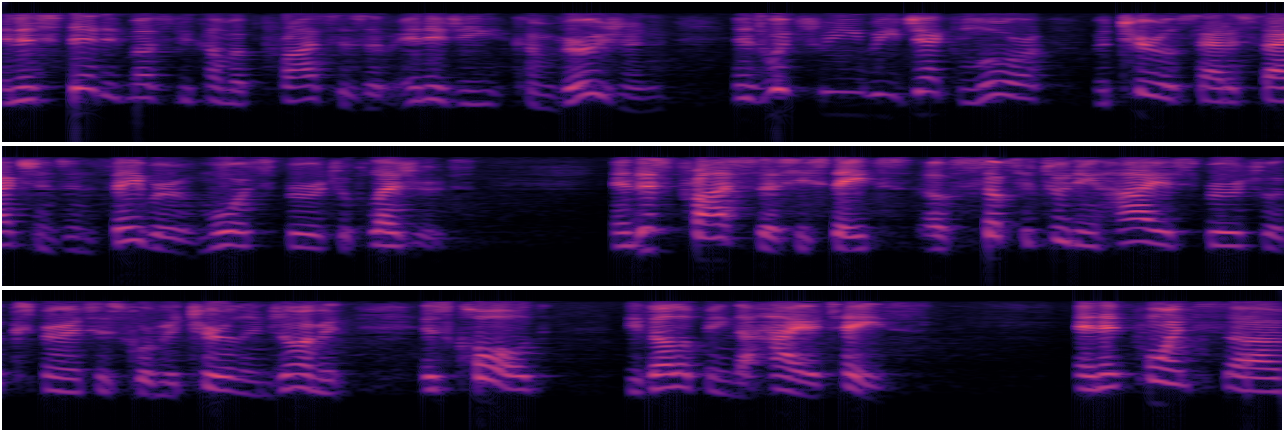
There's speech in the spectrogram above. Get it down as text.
and instead it must become a process of energy conversion in which we reject lower material satisfactions in favor of more spiritual pleasures. In this process, he states, of substituting higher spiritual experiences for material enjoyment is called developing the higher taste. And it points uh,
